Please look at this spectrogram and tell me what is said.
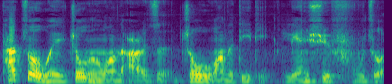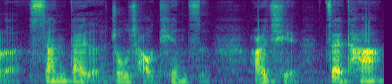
他作为周文王的儿子，周武王的弟弟，连续辅佐了三代的周朝天子，而且在他。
